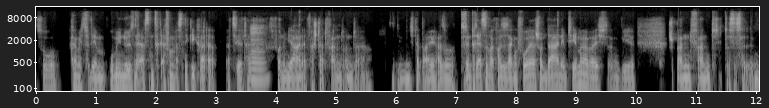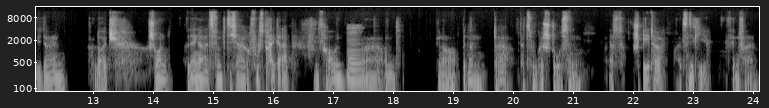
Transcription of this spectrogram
So kam ich zu dem ominösen ersten Treffen, was Niki gerade erzählt hat, mhm. vor einem Jahr in etwa stattfand und äh, mit dem bin ich dabei. Also das Interesse war quasi sagen vorher schon da in dem Thema, weil ich irgendwie spannend fand, dass es halt irgendwie da in Leutsch schon länger als 50 Jahre Fußball gab von Frauen mhm. äh, und genau bin dann da dazu gestoßen erst später als Niki auf jeden Fall.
